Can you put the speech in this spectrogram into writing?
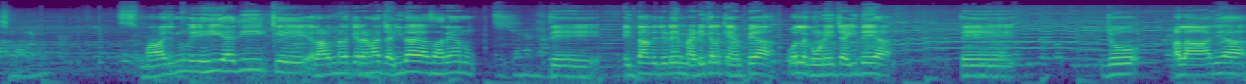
ਸਮਾਜ ਨੂੰ। ਸਮਾਜ ਨੂੰ ਇਹੀ ਹੈ ਜੀ ਕਿ ਰਲ ਮਿਲ ਕੇ ਰਹਿਣਾ ਚਾਹੀਦਾ ਆ ਸਾਰਿਆਂ ਨੂੰ। ਤੇ ਇਦਾਂ ਦੇ ਜਿਹੜੇ ਮੈਡੀਕਲ ਕੈਂਪ ਆ ਉਹ ਲਗਾਉਣੇ ਚਾਹੀਦੇ ਆ। ਤੇ ਜੋ ਇਲਾਜ ਆ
